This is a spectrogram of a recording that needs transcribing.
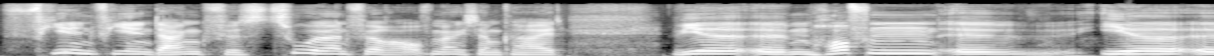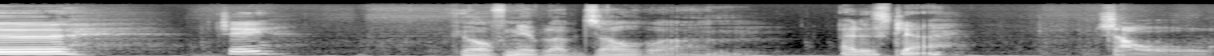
vielen, vielen Dank fürs Zuhören, für eure Aufmerksamkeit. Wir ähm, hoffen, äh, ihr, äh, Jay, Wir hoffen, ihr bleibt sauber. alles klar. Ciao.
